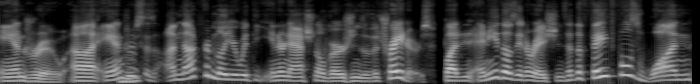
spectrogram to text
Andrew. Uh, Andrew Mhm. says, I'm not familiar with the international versions of the traitors, but in any of those iterations, have the faithfuls won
